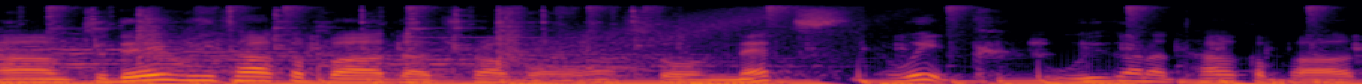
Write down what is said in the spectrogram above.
um, today we talk about the travel. So next week we're gonna talk about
